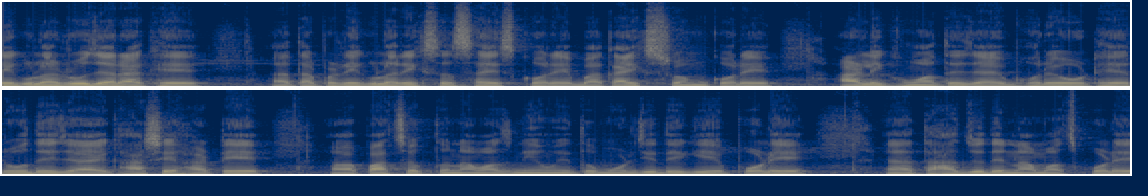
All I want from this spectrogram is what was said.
রেগুলার রোজা রাখে তারপর রেগুলার এক্সারসাইজ করে বা কায়িক শ্রম করে আর্লি ঘুমাতে যায় ভোরে ওঠে রোদে যায় ঘাসে হাঁটে আহ, পাঁচ ওয়াক্ত নামাজ নিয়মিত মসজিদে গিয়ে পড়ে তাহাজ্জুদের নামাজ পড়ে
